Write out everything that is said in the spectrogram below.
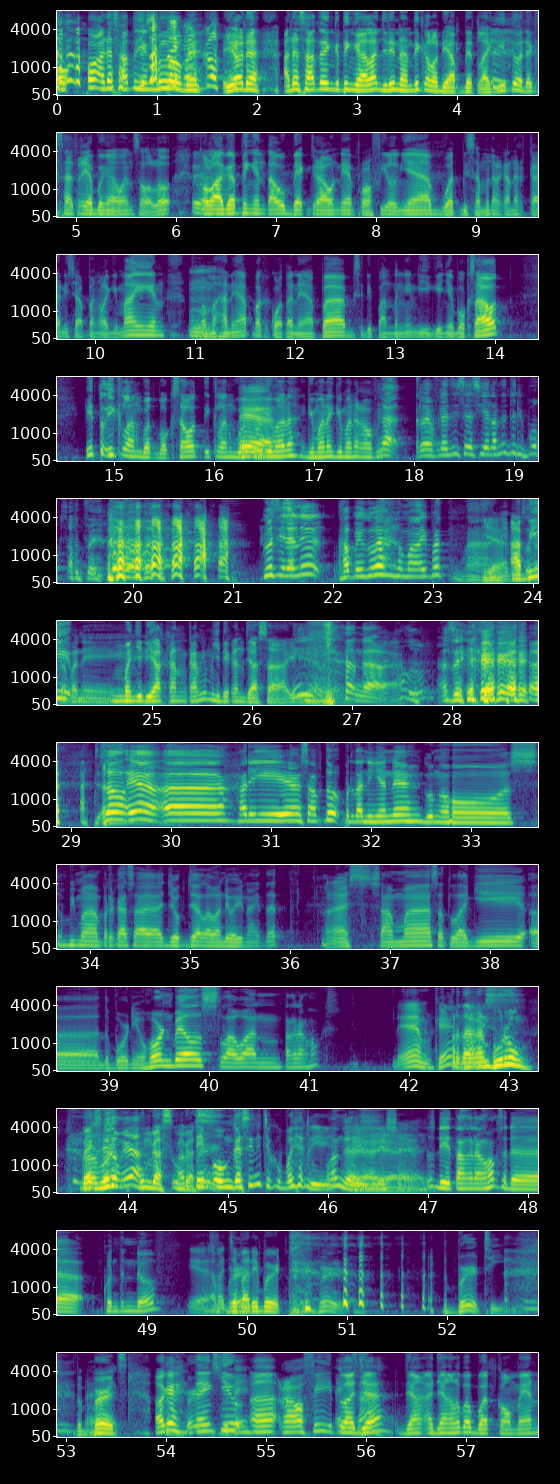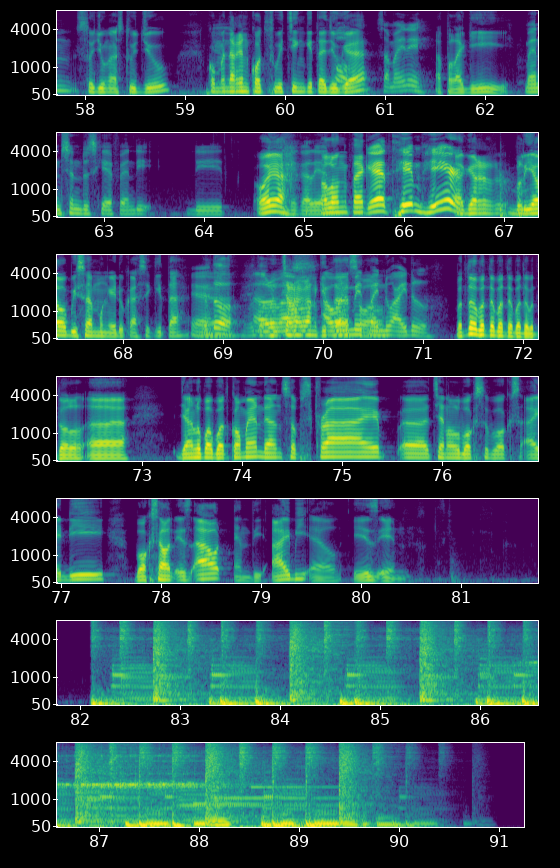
oh, oh ada satu yang Satu belum yang ya. Iya udah, ada satu yang ketinggalan. Jadi nanti kalau diupdate lagi itu ada Kesatria Bengawan Solo. Kalau agak pengen tahu backgroundnya, profilnya, buat bisa menerka-nerka ini siapa yang lagi main, kelemahannya apa, kekuatannya apa, bisa dipantengin di IG-nya Box Out. Itu iklan buat Box Out, iklan buat lo Iya. gimana? Gimana gimana Raffi? Enggak, referensi saya siarannya dari box out saya. gue siarannya HP gue sama iPad. Nah, Iya, ini box out Abi menyediakan kami menyediakan jasa ini. Iya. Enggak. Halo. So ya eh, hari Sabtu pertandingannya gue nge-host Bima Perkasa Jogja lawan Dewa United. Nice. Sama satu lagi eh, The Borneo Hornbills lawan Tangerang Hawks. Damn, Oke, pertarungan nice. burung. Tangerang burung ya. Unggas, unggas. Tim unggas ini cukup banyak di Unggas. di Iya, Indonesia. iya, ya. iya. Terus di Tangerang Hawks ada Quentin Dove. Iya, sama. Jabari Bird. The Bird. The Bird team. The Birds. Oke, Birds, thank you uh, Ralfi. Itu Anytime. aja. Jangan jangan lupa buat komen setuju nggak setuju. Komentarin code switching kita juga. Oh, sama ini, Apalagi. mention Rizky Effendi di Oh ya, tolong tag Get him here. agar beliau bisa mengedukasi kita. Yeah. Betul, I betul. Mencerahkan I kita wanna meet my soal- new idol. Betul betul betul betul betul. Eh, jangan lupa buat komen dan subscribe eh, channel Box to Box ID. Box out is out and the IBL is in.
